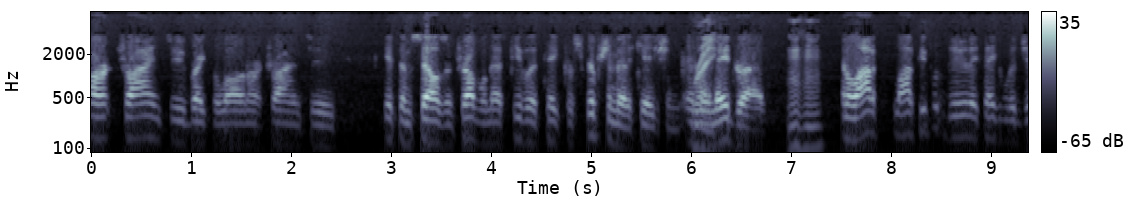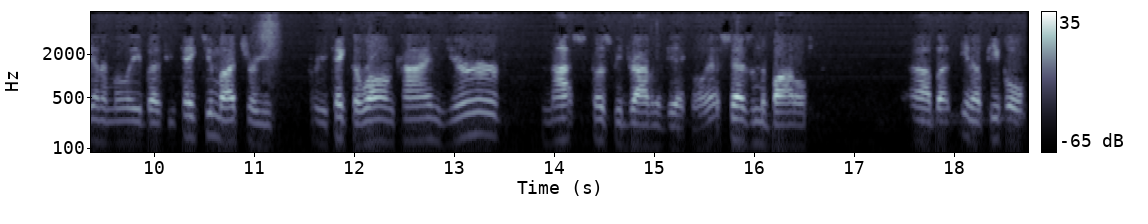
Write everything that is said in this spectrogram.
aren't trying to break the law and aren't trying to get themselves in trouble, and that's people that take prescription medication and Right. then they drive. Mm-hmm. And a lot of a lot of people do. They take it legitimately, but if you take too much or you or you take the wrong kinds, you're not supposed to be driving a vehicle. It says in the bottle. Uh, but you know, people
